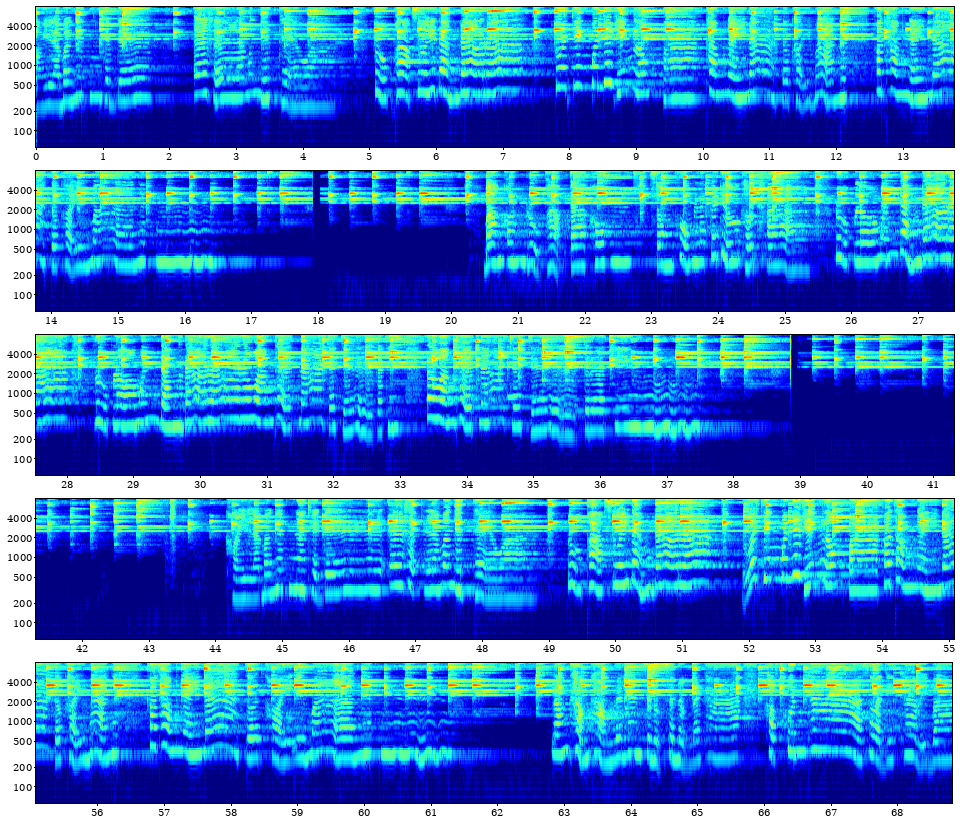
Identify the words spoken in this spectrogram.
คอยละมางึดแค่เดเออเฮละมางึดแค่ว่ารูปภาพสวยดังดารา ตัวจริงมันได้ทิ้งลงป่าทำไงนะตัวคอยมางึดเขาทำไงนะตัวคอยมางึดบางคนรูปภาพตาคมทรงผมแล้วก็ดูเขาท่ารูปหล่อเหมือนดังดารา นดังดาราระวังเถิดนะจะเจอกระทิง ระวังเถิดนะจะเจอกระทิง คอยละมางึดนะเธอเด้อเออละมางึดแทว่ารูปภาพสวยดังดาราตัวจริงมันได้ทิ้งลงป่าเขาทำไงนะตัวคอยมางึดเขาทำไงนะ ร้องขำๆเล่นๆสนุกๆนะคะ ขอบคุณค่ะ สวัสดีค่ะ บ๊ายบาย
